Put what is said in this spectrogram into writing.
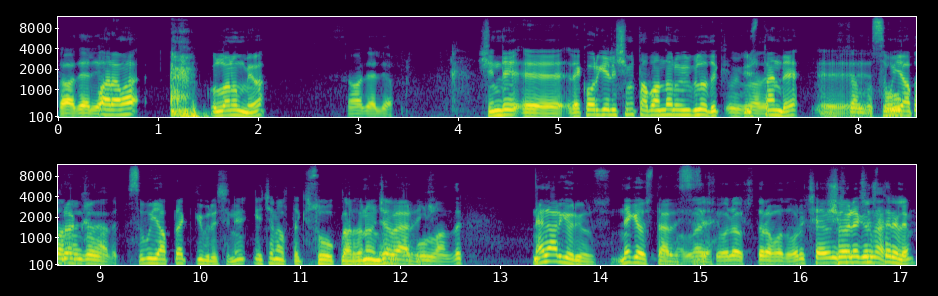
Sade el Var yap. ama kullanılmıyor. Sade el yap. Şimdi e, rekor gelişimi tabandan uyguladık. Uyguladık. Üstten de e, Üstten de sıvı yaprak önce sıvı yaprak gübresini geçen haftaki soğuklardan önce verdik. Kullandık. Neler görüyoruz? Ne gösterdi Vallahi size? şöyle şu tarafa doğru çevir. Şöyle gösterelim.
